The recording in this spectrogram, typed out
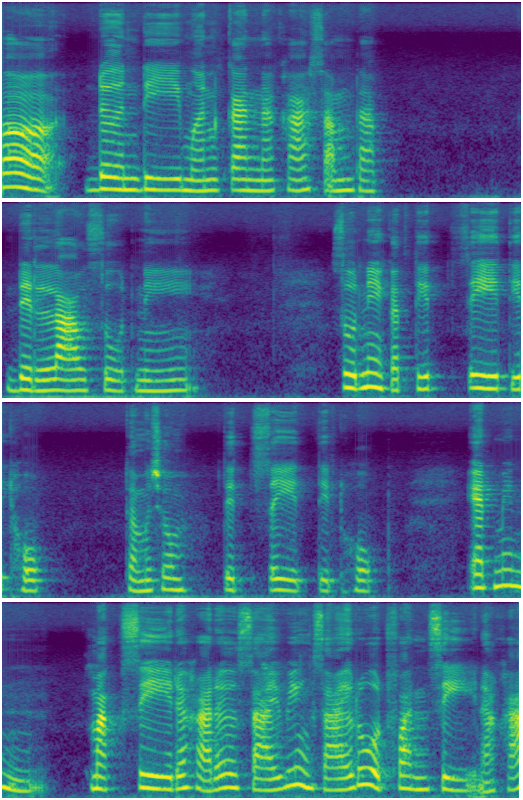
ก็เดินดีเหมือนกันนะคะสำหรับเด่นลาวสูตรนี้ สูตรนี้ก็ติดสี่ติดหกท่านผู้ชมติดสี่ติดหกแอดมิน หมักสี่เด้อค่ะเด้อสายวิ่งสายรูดฟันสีนะคะ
